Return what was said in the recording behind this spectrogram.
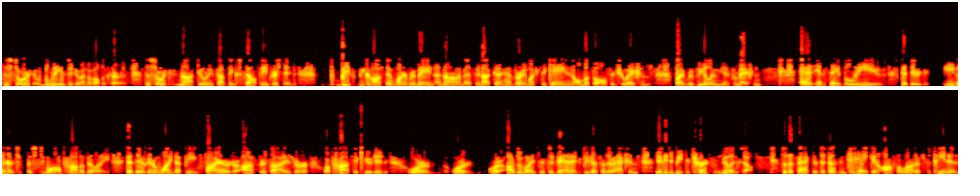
The source believes they're doing a public service. The source is not doing something self-interested. Because they want to remain anonymous, they're not going to have very much to gain in almost all situations by revealing the information. And if they believe that there's even a, a small probability that they're going to wind up being fired or ostracized or, or prosecuted or, or or otherwise disadvantaged because of their actions, they're going to be deterred from doing so. So the fact is, it doesn't take an awful lot of subpoenas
